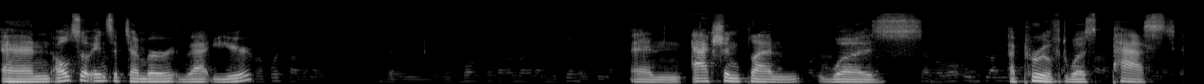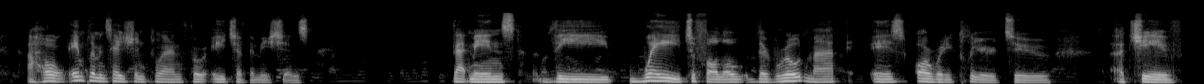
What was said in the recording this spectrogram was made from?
And also in September that year, an action plan was approved, was passed, a whole implementation plan for each of the missions. That means the way to follow the roadmap is already clear to achieve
